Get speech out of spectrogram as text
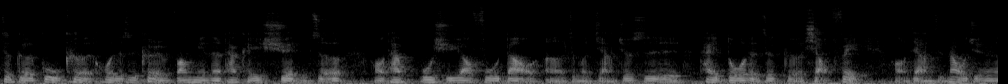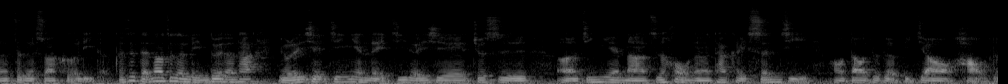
这个顾客或者是客人方面呢，他可以选择。哦，他不需要付到呃，怎么讲，就是太多的这个小费哦，这样子，那我觉得呢，这个算合理的。可是等到这个领队呢，他有了一些经验累积的一些就是呃经验呐之后呢，他可以升级哦到这个比较好的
